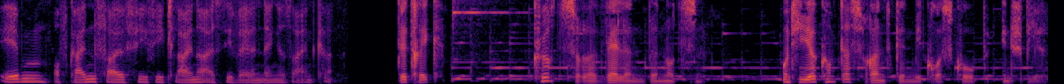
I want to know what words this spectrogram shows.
eben auf keinen Fall viel, viel kleiner als die Wellenlänge sein kann. Der Trick? Kürzere Wellen benutzen. Und hier kommt das Röntgenmikroskop ins Spiel.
